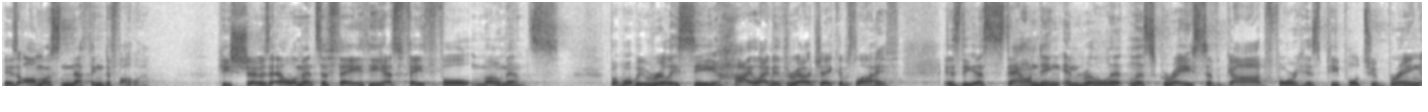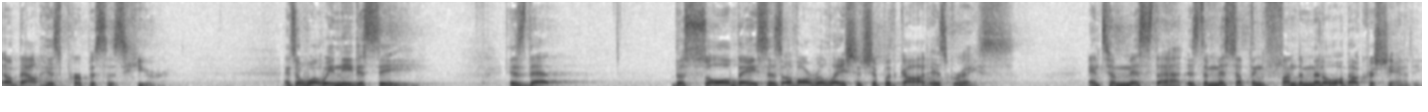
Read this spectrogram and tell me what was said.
is almost nothing to follow. He shows elements of faith, he has faithful moments. But what we really see highlighted throughout Jacob's life is the astounding and relentless grace of God for his people to bring about his purposes here. And so, what we need to see is that the sole basis of our relationship with God is grace. And to miss that is to miss something fundamental about Christianity.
